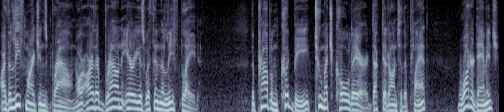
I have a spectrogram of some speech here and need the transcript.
Are the leaf margins brown, or are there brown areas within the leaf blade? The problem could be too much cold air ducted onto the plant, water damage,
